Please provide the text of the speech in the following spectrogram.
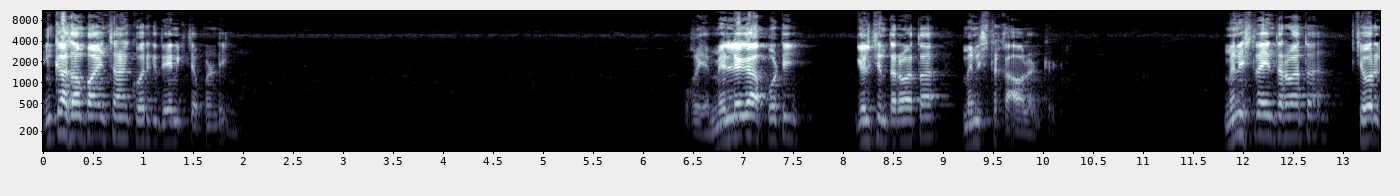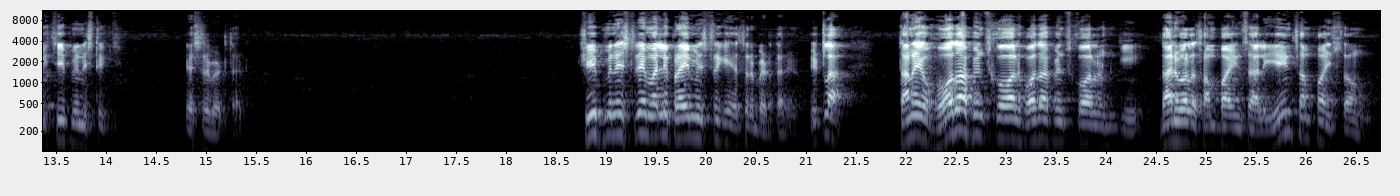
ఇంకా సంపాదించడానికి కోరిక దేనికి చెప్పండి? ఒక ఎమ్మెల్యేగా పోటీ గెలిచిన తర్వాత మినిస్టర్ కావాలంటాడు. మినిస్టర్ అయిన తర్వాత చివరికి చీఫ్ మినిస్టర్కి కేసులు పెడతాడు. చీఫ్ మినిస్టరే మళ్ళీ ప్రైమ్ మినిస్టర్కి కేసులు పెడతాడు. ఇట్లా తన హోదా పెంచుకోవాలి హోదా పెంచుకోవాలని దానివల్ల సంపాదించాలి. ఏం సంపాదిస్తావు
